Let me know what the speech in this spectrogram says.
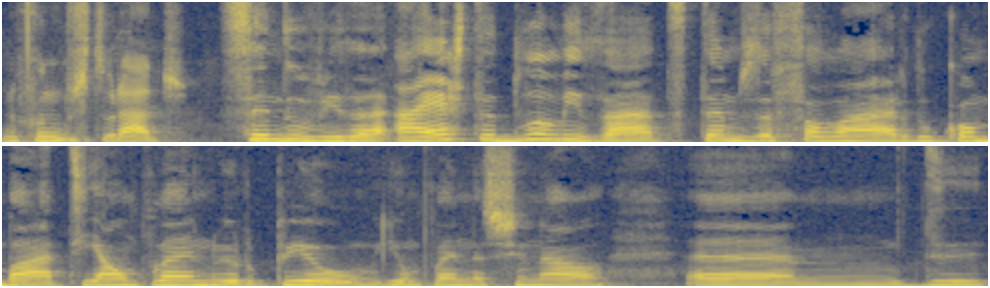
no fundo, misturados. Sem dúvida, há esta dualidade. Estamos a falar do combate, há um plano europeu e um plano nacional um, de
